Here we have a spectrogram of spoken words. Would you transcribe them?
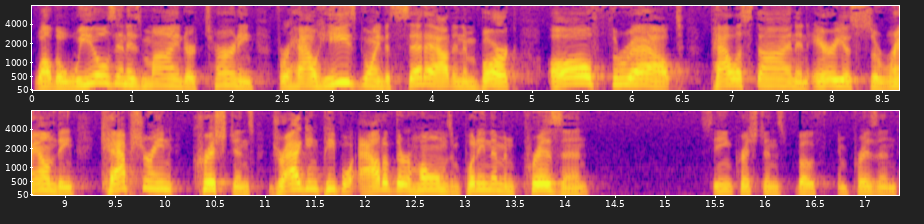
while the wheels in his mind are turning for how he's going to set out and embark all throughout Palestine and areas surrounding, capturing Christians, dragging people out of their homes and putting them in prison, seeing Christians both imprisoned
